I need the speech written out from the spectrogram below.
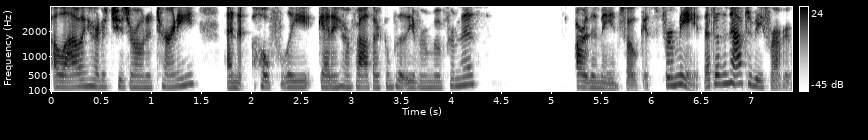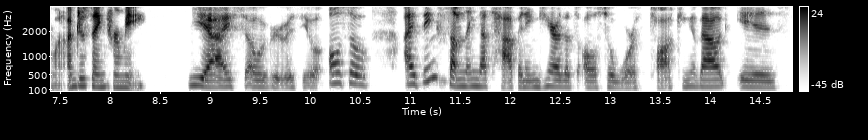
allowing her to choose her own attorney and hopefully getting her father completely removed from this are the main focus for me. That doesn't have to be for everyone. I'm just saying for me. Yeah, I so agree with you. Also, I think something that's happening here that's also worth talking about is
